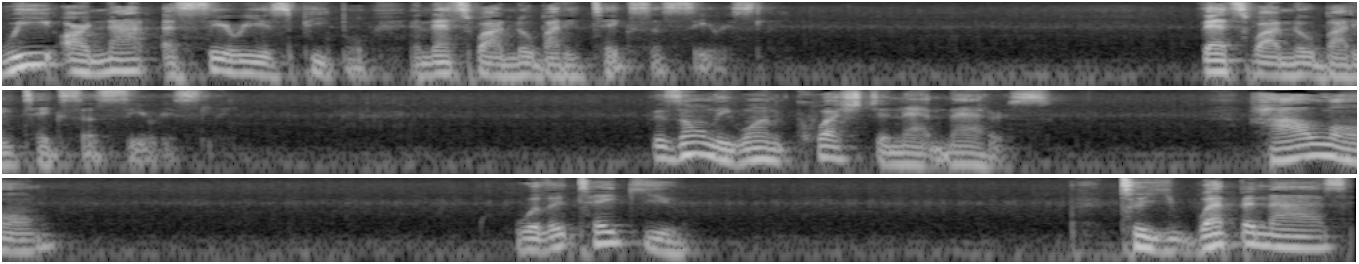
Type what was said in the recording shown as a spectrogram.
We are not a serious people, and that's why nobody takes us seriously. That's why nobody takes us seriously. There's only one question that matters. How long will it take you to weaponize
